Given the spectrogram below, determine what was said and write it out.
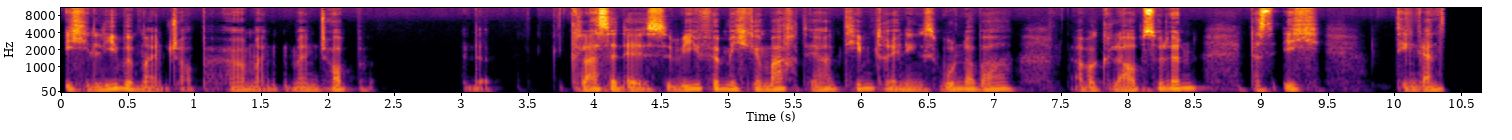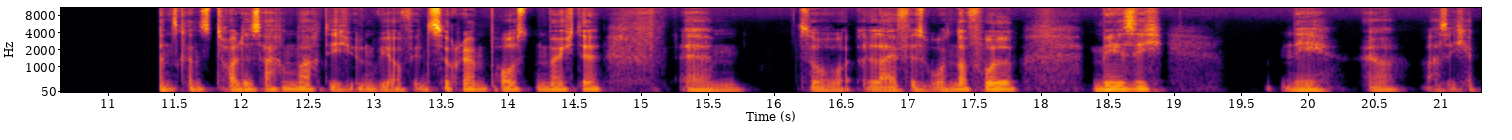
ich liebe meinen Job. Ja, mein, mein Job, klasse, der ist wie für mich gemacht. Ja, Teamtraining ist wunderbar. Aber glaubst du denn, dass ich den ganzen ganz, ganz tolle Sachen mache, die ich irgendwie auf Instagram posten möchte, ähm, so Life is Wonderful mäßig? Nee, ja, also ich habe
